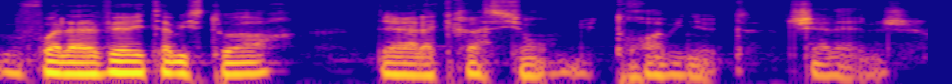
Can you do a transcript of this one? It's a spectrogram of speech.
Voilà la véritable histoire derrière la création du 3 minutes challenge.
